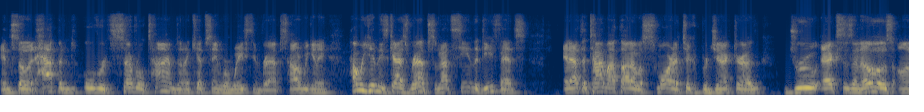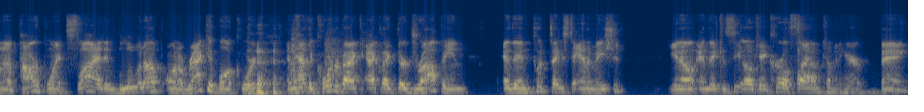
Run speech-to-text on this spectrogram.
and so it happened over several times, and I kept saying we're wasting reps. How are we gonna? How are we getting these guys reps? They're not seeing the defense. And at the time, I thought I was smart. I took a projector. I drew X's and O's on a PowerPoint slide and blew it up on a racquetball court and had the quarterback act like they're dropping and then put things to animation, you know, and they can see, okay, curl flat, I'm coming here, bang.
